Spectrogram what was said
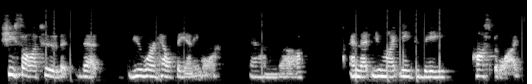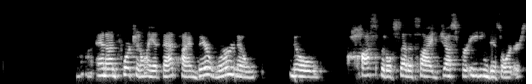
she saw too that that you weren't healthy anymore, and uh, and that you might need to be hospitalized. And unfortunately, at that time, there were no, no hospitals set aside just for eating disorders.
